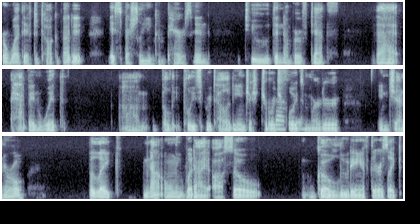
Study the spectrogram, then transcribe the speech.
or why they have to talk about it, especially in comparison to the number of deaths that happen with um, poli- police brutality and just George Exactly. Floyd's murder in general. But, like, not only would I also go looting if there's like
